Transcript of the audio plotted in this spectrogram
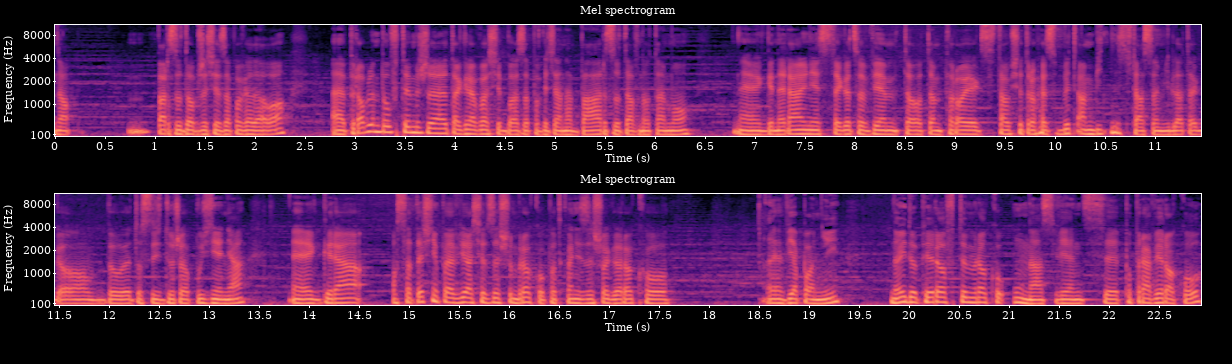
no, bardzo dobrze się zapowiadało. Problem był w tym, że ta gra właśnie była zapowiedziana bardzo dawno temu. E, generalnie z tego co wiem, to ten projekt stał się trochę zbyt ambitny z czasem i dlatego były dosyć duże opóźnienia. E, gra ostatecznie pojawiła się w zeszłym roku, pod koniec zeszłego roku e, w Japonii. No i dopiero w tym roku u nas, więc po prawie roku.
